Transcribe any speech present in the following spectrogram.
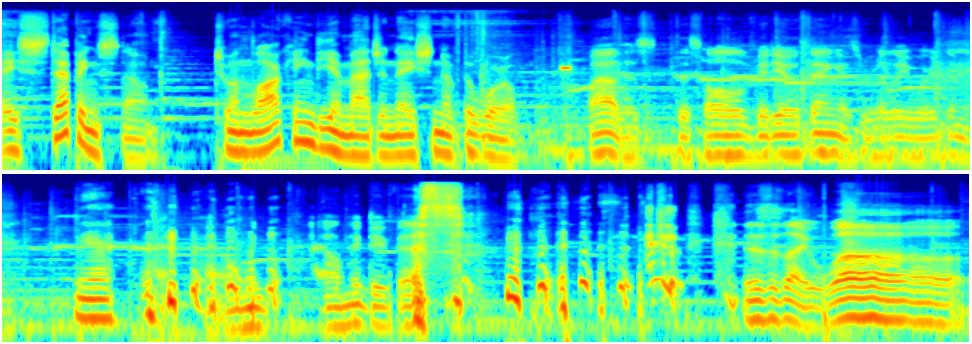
A stepping stone to unlocking the imagination of the world. Wow, this this whole video thing is really weird to me. yeah. I, I only I only do this. this is like whoa.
